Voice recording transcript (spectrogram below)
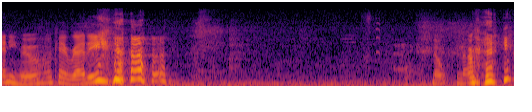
Anywho, okay, ready? nope, not ready.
